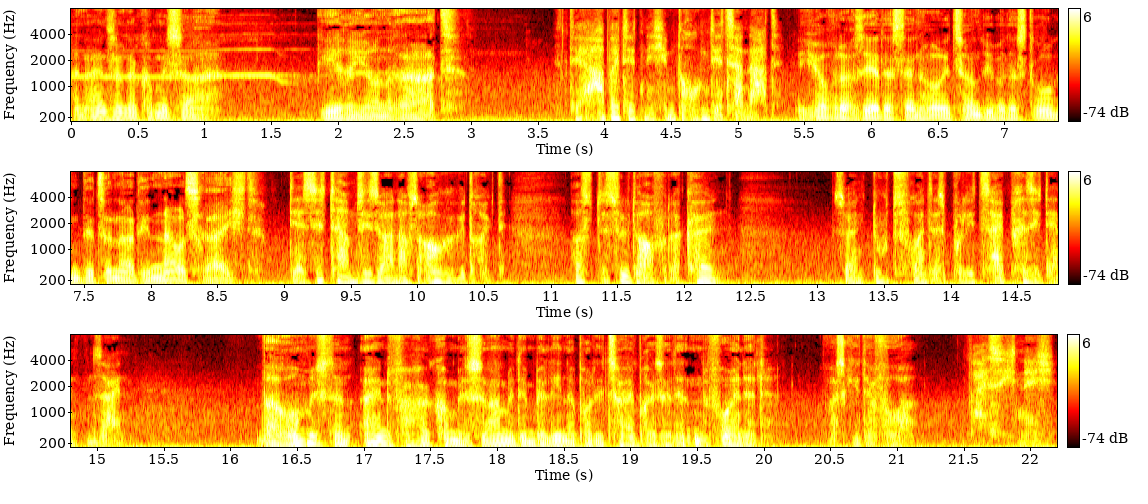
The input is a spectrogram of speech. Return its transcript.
Ein einzelner Kommissar. Gerion Rath. Der arbeitet nicht im Drogendezernat. Ich hoffe doch sehr, dass dein Horizont über das Drogendezernat hinausreicht. Der Sitte haben sie so einen aufs Auge gedrückt. Aus Düsseldorf oder Köln. Soll ein Dudesfreund des Polizeipräsidenten sein. Warum ist ein einfacher Kommissar mit dem Berliner Polizeipräsidenten befreundet? Was geht da vor? Weiß ich nicht.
